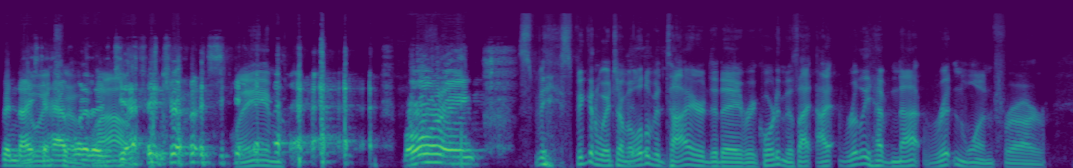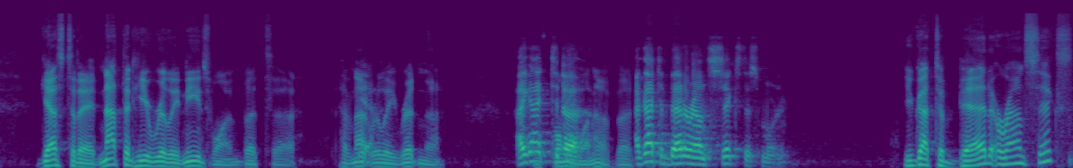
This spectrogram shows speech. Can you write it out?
been nice No to have intro. one of those Wow. Jeff intros." Lame. Boring. Spe- Speaking of which, I'm a little bit tired today recording this. I, I really have not written one for our guest today. Not that he really needs one, but uh, have not Yeah. really written a. I got to, uh, one up. But I got to bed around six this morning. you got to bed around six?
